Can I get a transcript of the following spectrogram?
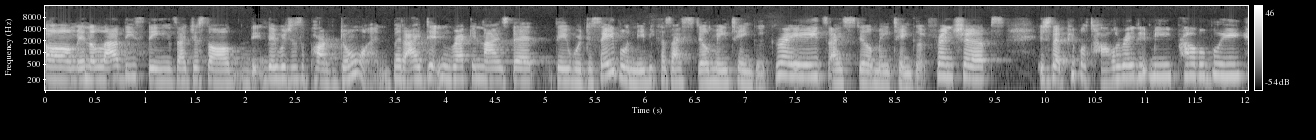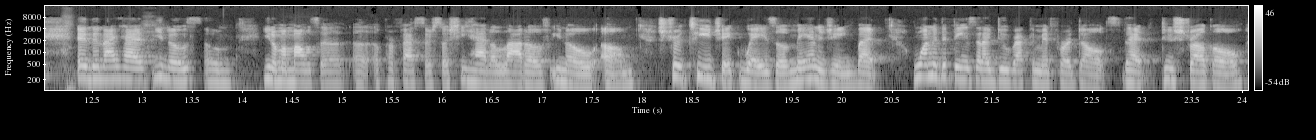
Um, and a lot of these things I just saw they were just a part of Dawn, but I didn't recognize that they were disabling me because I still maintained good grades, I still maintained good friendships. It's that people tolerated me probably, and then I had you know some you know my mom was a, a, professor, so she had a lot of you know um, strategic ways of managing. But one of the things that I do recommend for adults that do struggle,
